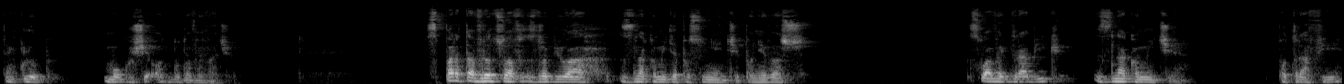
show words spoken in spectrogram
ten klub mógł się odbudowywać. Sparta Wrocław zrobiła znakomite posunięcie, ponieważ Sławek Drabik znakomicie potrafi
